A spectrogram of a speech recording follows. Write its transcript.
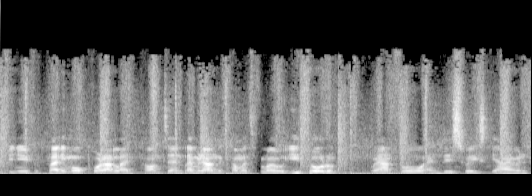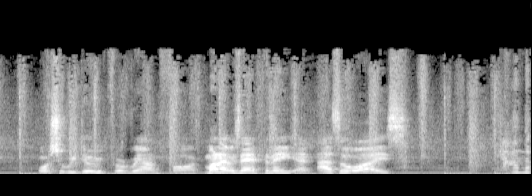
if you're new for plenty more Port Adelaide content. Let me know in the comments below what you thought of round four and this week's game and what should we do for round five. My name is Anthony and as always, can the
